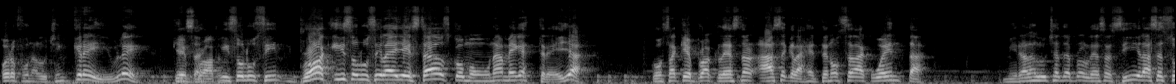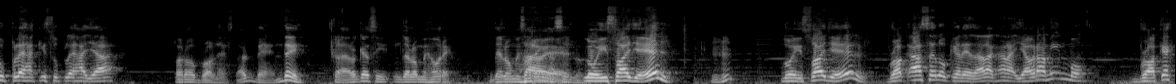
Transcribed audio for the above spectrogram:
Pero fue una lucha increíble. Que Exacto. Brock hizo lucir, Brock hizo lucir a AJ Styles como una mega estrella. Cosa que Brock Lesnar hace que la gente no se da cuenta. Mira las luchas de Brock Lesnar. Sí, él hace suplex aquí, suplex allá. Pero Brock Lesnar vende. Claro que sí, de los mejores. De los mejores en hacerlo. Lo hizo ayer. Ujú. Lo hizo ayer. Brock hace lo que le da la gana. Y ahora mismo, Brock es,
